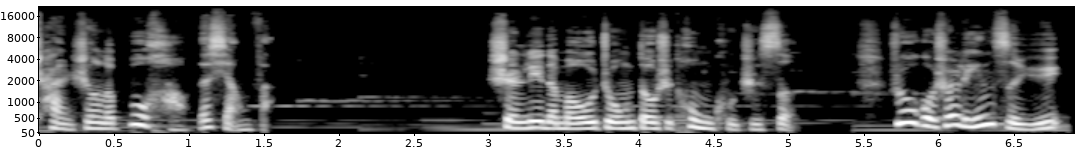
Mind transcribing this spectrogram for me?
产生了不好的想法。沈炼的眸中都是痛苦之色。如果说林子瑜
